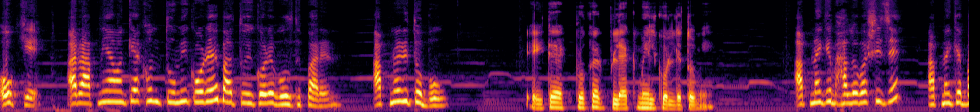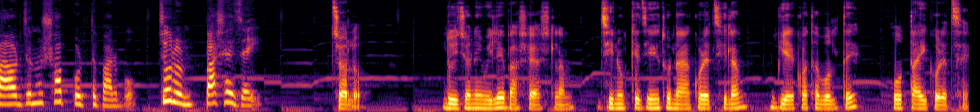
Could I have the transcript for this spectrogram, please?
ওকে আর আপনি আমাকে এখন তুমি করে বা তুই করে বলতে পারেন। আপনারই তো বউ। এইটা এক প্রকার ব্ল্যাকমেইল করলে তুমি। আপনাকে ভালোবাসি যে আপনাকে পাওয়ার জন্য সব করতে পারব। চলুন বাসায় যাই। চলো। দুইজনে মিলে বাসায় আসলাম। ঝিনুককে যেহেতু না করেছিলাম বিয়ের কথা বলতে ও তাই করেছে।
